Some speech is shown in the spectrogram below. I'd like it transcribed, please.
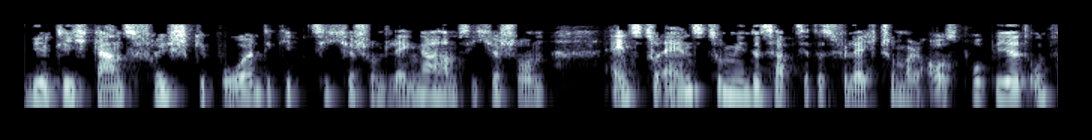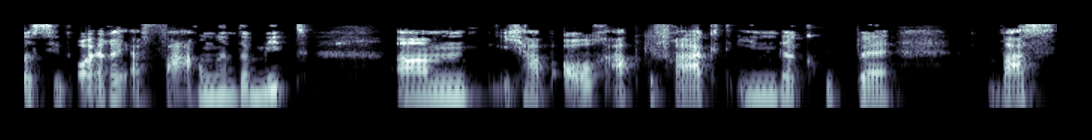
wirklich ganz frisch geboren, die gibt sicher schon länger, haben sicher schon eins zu eins zumindest, habt ihr das vielleicht schon mal ausprobiert und was sind eure Erfahrungen damit? Ähm, ich habe auch abgefragt in der Gruppe, was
